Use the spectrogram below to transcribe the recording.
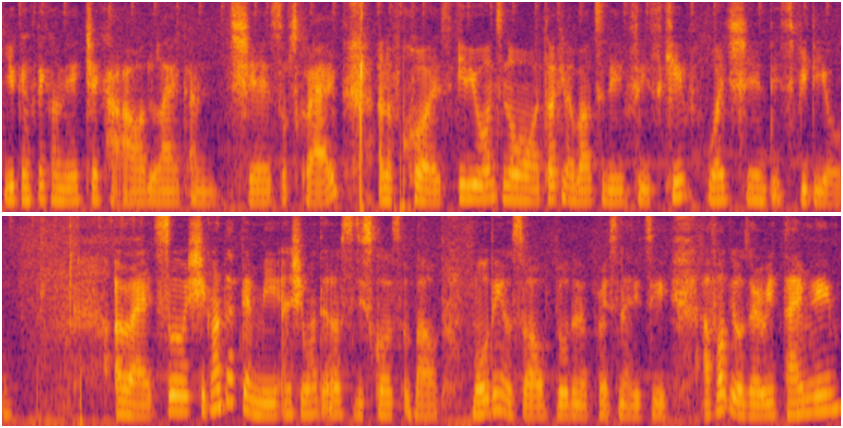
You can click on it check her out like and share subscribe. And of course if you want to know what we're talking about today please keep watching this video. Alright, so she contacted me and she wanted us to discuss about molding yourself, building a personality. I thought it was very timely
